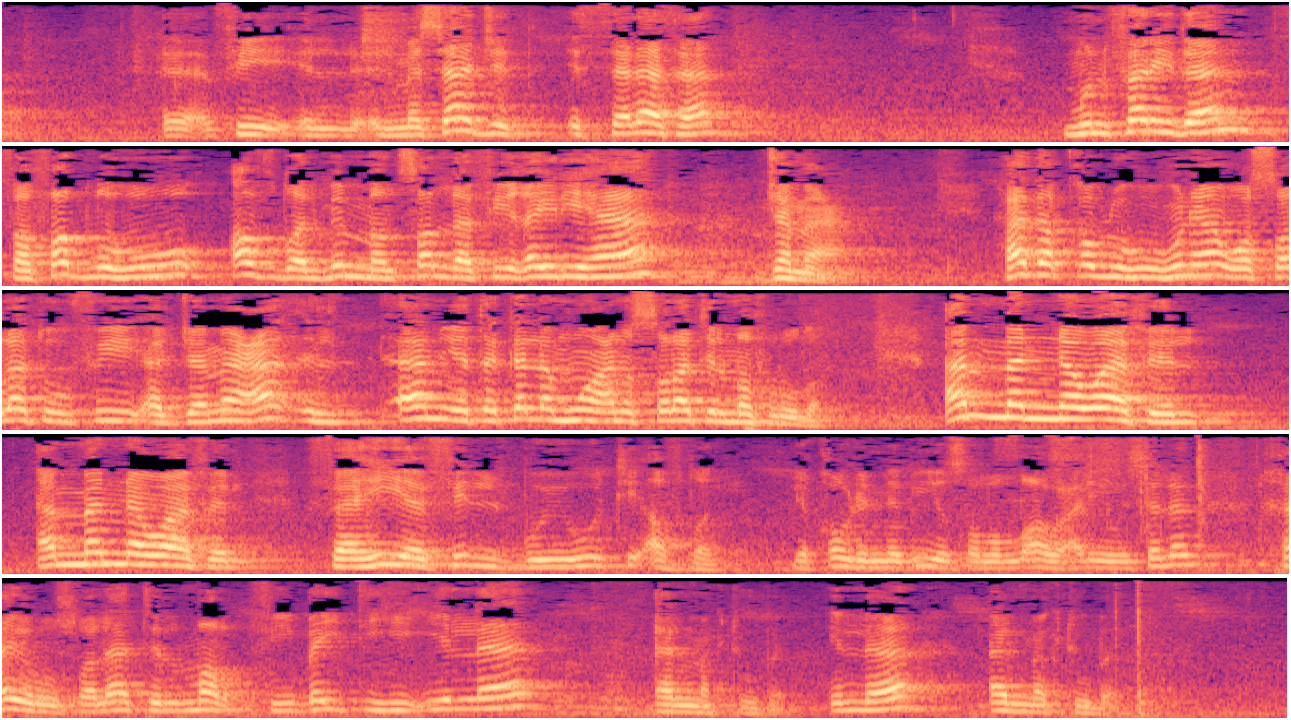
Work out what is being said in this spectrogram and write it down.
آه، في المساجد الثلاثة منفردا ففضله أفضل ممن صلى في غيرها جماعة. هذا قوله هنا والصلاة في الجماعة الآن يتكلم هو عن الصلاة المفروضة. أما النوافل أما النوافل فهي في البيوت أفضل. لقول النبي صلى الله عليه وسلم خير صلاة المرء في بيته إلا المكتوبة إلا المكتوبة.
